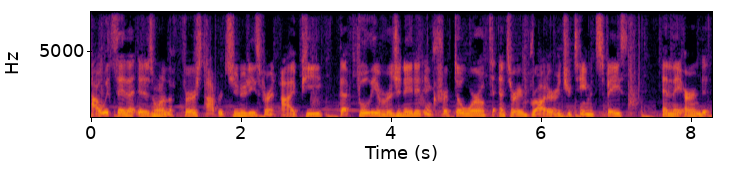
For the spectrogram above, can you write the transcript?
I would say that it is one of the first opportunities for an IP that fully originated in crypto world to enter a broader entertainment space, and they earned it.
